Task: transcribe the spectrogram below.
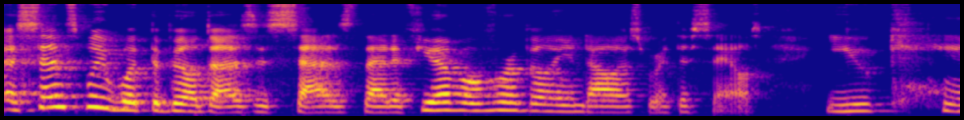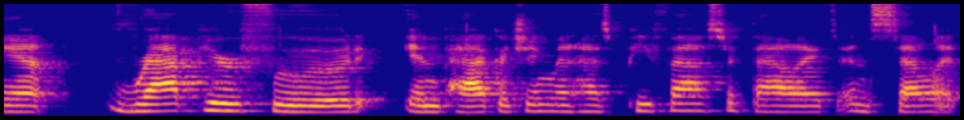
Essentially, what the bill does is says that if you have over a billion dollars worth of sales, you can't wrap your food in packaging that has PFAS or phthalates and sell it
